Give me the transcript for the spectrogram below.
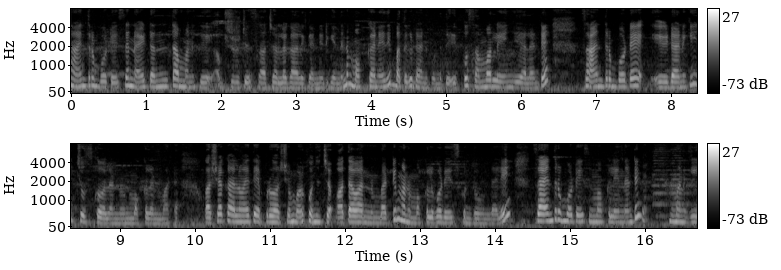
సాయంత్రం పూట వేస్తే నైట్ అంతా మనకి అబ్జర్వ్ చేసిన చల్లగాలికి అన్నిటికీ ఏంటంటే మొక్క అనేది బతకడానికి ఉండదు. ఎక్కువ సమ్మర్లో ఏం చేయాలంటే సాయంత్రం పూటే వేయడానికి చూసుకోవాలన్న మొక్కలు అనమాట వర్షాకాలం అయితే ఎప్పుడు వర్షం పడ కొంచెం వాతావరణం బట్టి మనం మొక్కలు కూడా వేసుకుంటూ ఉండాలి. సాయంత్రం పూట వేసిన మొక్కలు ఏంటంటే మనకి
